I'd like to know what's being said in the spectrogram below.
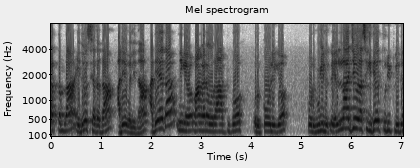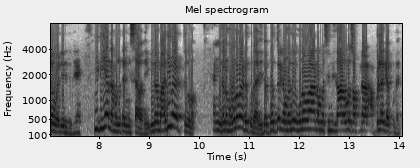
ரத்தம் தான் இதே செதை தான் அதே வலி தான் அதே தான் நீங்க வாங்குற ஒரு ஆட்டுக்கோ ஒரு கோழிக்கோ ஒரு மீனுக்கோ எல்லா ஜீவராசிக்கும் இதே துடிப்பு இதே வலி இருக்குது. இது ஏன் நம்ம கிட்ட மிஸ் ஆகுது? இதை நம்ம அறிவா எடுத்துக்கணும். இதை நம்ம உணவா எடுக்கக்கூடாது. இதை பொறுத்த நம்ம வந்து உணவா நம்ம செஞ்சு நான் உணவு சாப்பிட்டா அப்படிலாம் கேட்கக்கூடாது.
